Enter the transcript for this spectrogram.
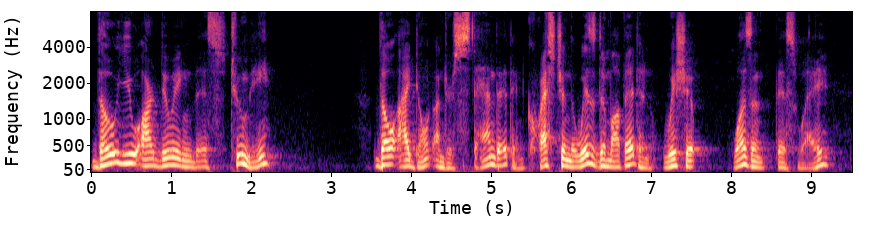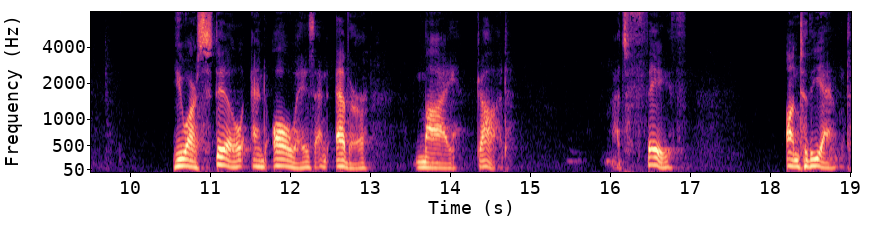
though you are doing this to me, though I don't understand it and question the wisdom of it and wish it wasn't this way, you are still and always and ever my God. That's faith unto the end.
